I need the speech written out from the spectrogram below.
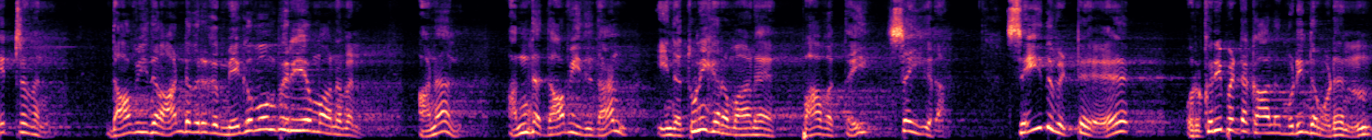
ஏற்றவன். தாவீது ஆண்டவருக்கு மிகவும் பிரியமானவன். ஆனால் அந்த தாவீது தான் இந்த துணிகரமான பாவத்தை செய்கிறான். செய்துவிட்டு ஒரு குறிப்பிட்ட காலம் முடிந்தவுடன்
